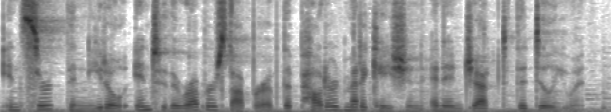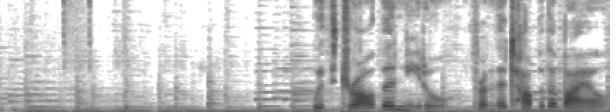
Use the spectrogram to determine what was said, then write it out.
Insert the needle into the rubber stopper of the powdered medication and inject the diluent. Withdraw the needle from the top of the vial,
